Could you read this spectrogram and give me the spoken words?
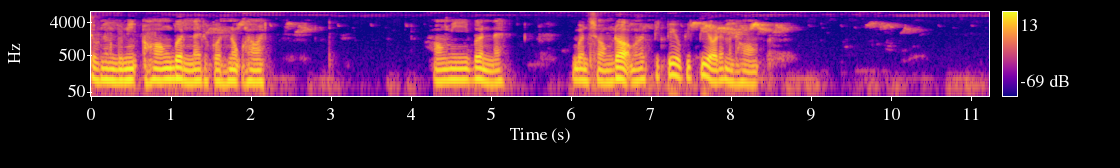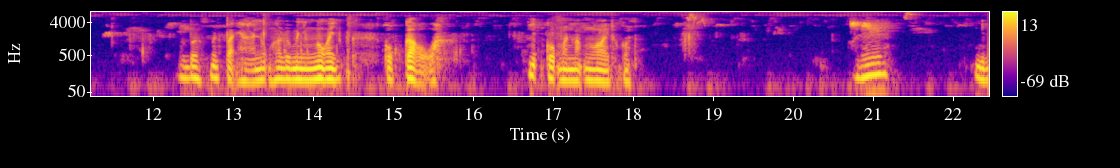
ตัวหนึ่งอยู่นี่ห้องเบิ้ลเลยทุกคนนกเขาห้องมีเบิ้ลเลยเบิ้ลสองดอกเลยปิดเปี้ยวปิดเปี้ยวได้มันห้อง เบิ่งมันไปหาหนุฮารุมันยังงอยกกเก่าอะนี่กกมันมักงอยทุกคนเด้บิน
